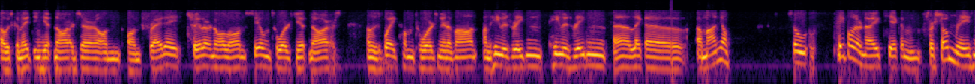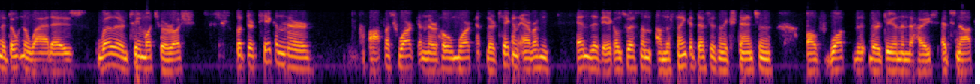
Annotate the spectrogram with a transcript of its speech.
I was going out to Newtownards there on, on Friday, trailer and all on, sailing towards Newtownards, and there's a boy coming towards me in a van, and he was reading he was reading uh, like a, a manual. So people are now taking, for some reason, I don't know why it is, whether in too much of a rush, but they're taking their office work and their homework, they're taking everything in the vehicles with them, and they think that this is an extension of what they're doing in the house. It's not.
